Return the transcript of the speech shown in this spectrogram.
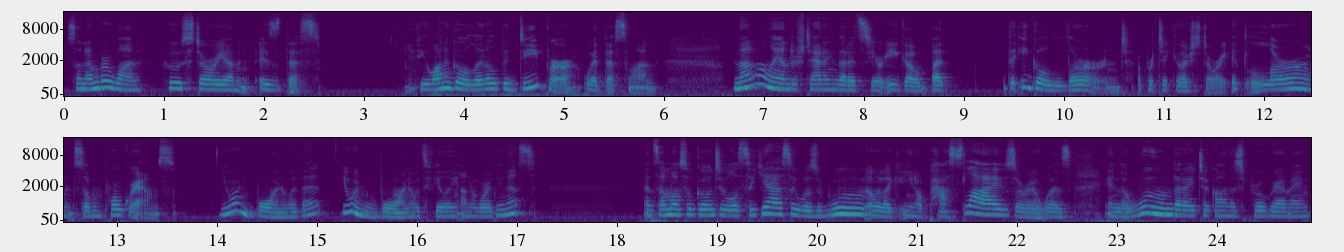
So, number one, whose story is this? If you want to go a little bit deeper with this one, not only understanding that it's your ego, but the ego learned a particular story. It learned some programs. You weren't born with it. You weren't born with feeling unworthiness. And some also go into, well, say, yes, it was wound or like, you know, past lives, or it was in the womb that I took on this programming.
